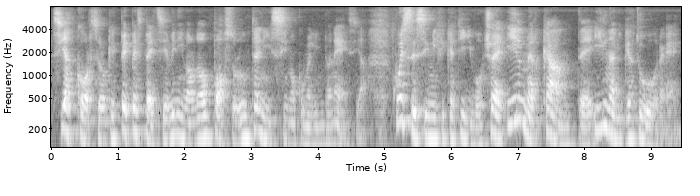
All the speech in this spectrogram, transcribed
si accorsero che pepe e spezie venivano da un posto lontanissimo come l'Indonesia. Questo è significativo, cioè il mercante, il navigatore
